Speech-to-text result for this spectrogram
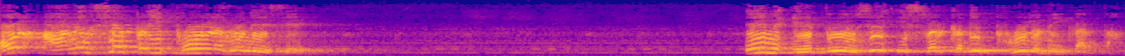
और आनंद से परिपूर्ण होने से इन हेतुओं से ईश्वर कभी भूल नहीं करता।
